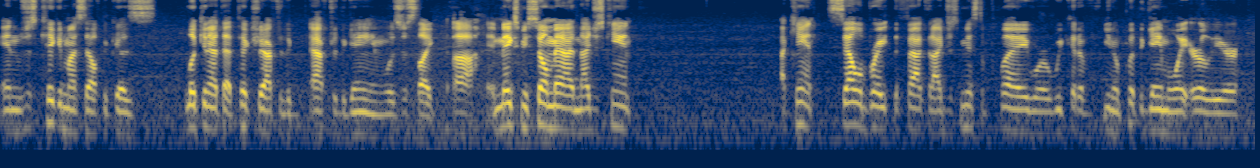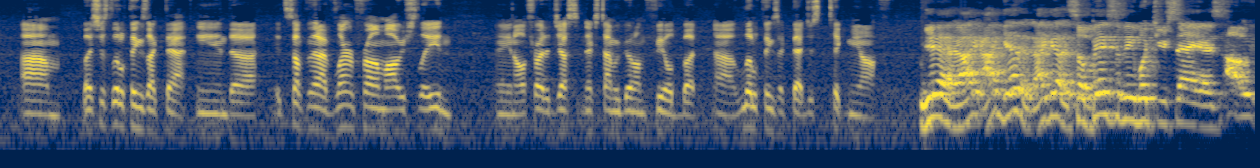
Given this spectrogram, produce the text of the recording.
and was just kicking myself because looking at that picture after the after the game was just like, ah, it makes me so mad, and I just can't. I can't celebrate the fact that I just missed a play where we could have, you know, put the game away earlier. Um, but it's just little things like that, and uh, it's something that I've learned from, obviously, and and I'll try to adjust it next time we go on the field. But uh, little things like that just tick me off. Yeah, I, I get it. I get it. So basically, what you say is, oh,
